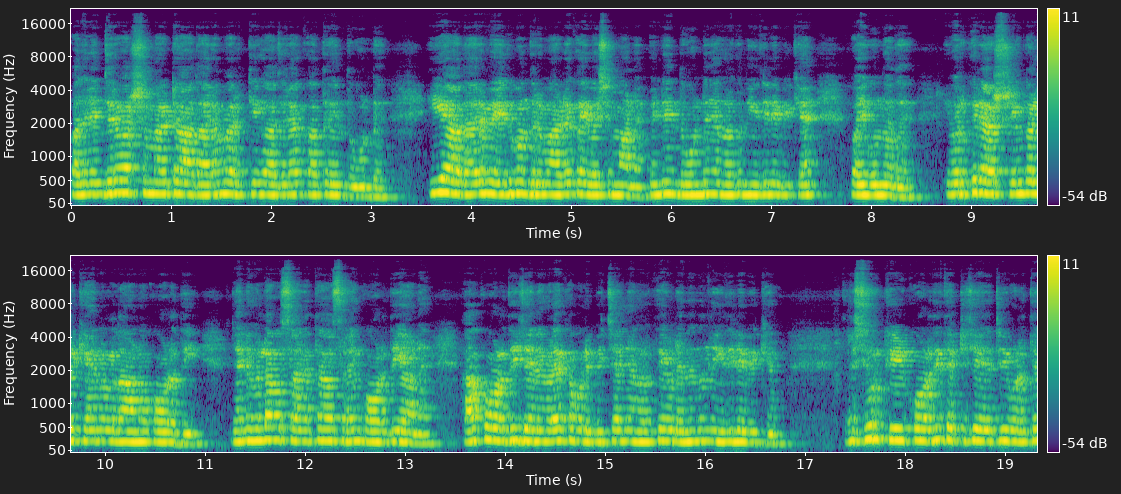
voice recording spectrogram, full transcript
പതിനഞ്ചര വർഷമായിട്ട് ആധാരം വരുത്തി ഹാജരാക്കാത്തത് എന്തുകൊണ്ട്? ഈ ആധാരം ഏത് മന്ത്രിമാരുടെ കൈവശമാണ്? പിന്നെ എന്തുകൊണ്ട് ഞങ്ങൾക്ക് നീതി ലഭിക്കാൻ വൈകുന്നത്? ഇവർക്ക് രാഷ്ട്രീയം കളിക്കാനുള്ളതാണോ കോടതി. ജനങ്ങളുടെ അവസാനത്തെ ആശ്രയം കോടതിയാണ്. ആ കോടതി ജനങ്ങളെ കബളിപ്പിച്ചാൽ ഞങ്ങൾക്ക് എവിടെ നിന്ന് നീതി ലഭിക്കും. തൃശൂർ കീഴ്ക്കോടതി തെറ്റ് ചെയ്തിട്ട് ഇവിടുത്തെ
